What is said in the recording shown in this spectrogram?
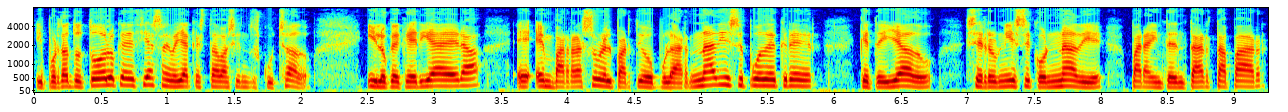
y por tanto todo lo que decía sabía que estaba siendo escuchado, y lo que quería era eh, embarrar sobre el Partido Popular. Nadie se puede creer que Tellado se reuniese con nadie para intentar tapar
